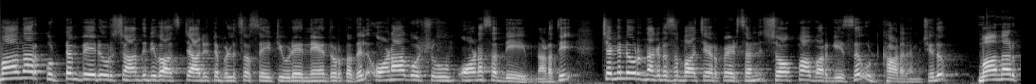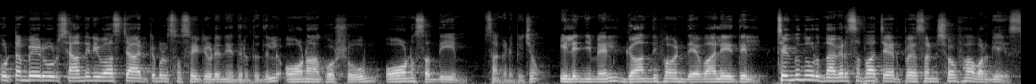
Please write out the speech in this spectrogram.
മാന്നാർ കുട്ടമ്പേരൂർ ശാന്തിനിവാസ് ചാരിറ്റബിൾ സൊസൈറ്റിയുടെ നേതൃത്വത്തിൽ ഓണാഘോഷവും ഓണസദ്യയും നടത്തി. ചെങ്ങന്നൂർ നഗരസഭാ ചെയർപേഴ്സൺ ശോഭ വർഗീസ് ഉദ്ഘാടനം ചെയ്തു. മാന്നാർ കുട്ടമ്പേരൂർ ശാന്തിനിവാസ് ചാരിറ്റബിൾ സൊസൈറ്റിയുടെ നേതൃത്വത്തിൽ ഓണാഘോഷവും ഓണസദ്യയും സംഘടിപ്പിച്ചു. ഇലഞ്ഞിമേൽ ഗാന്ധിഭവൻ ദേവാലയത്തിൽ ചെങ്ങന്നൂർ നഗരസഭാ ചെയർപേഴ്സൺ ശോഭ വർഗീസ്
